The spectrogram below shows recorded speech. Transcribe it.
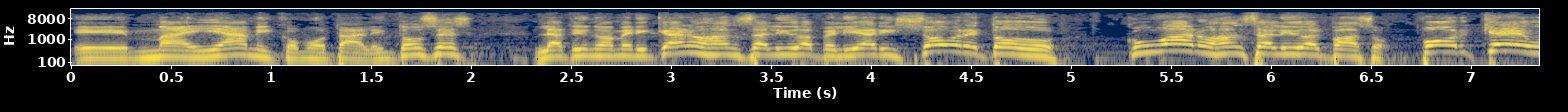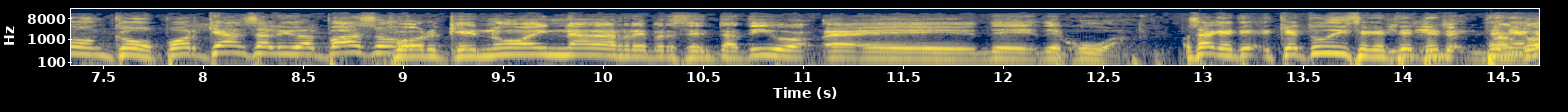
eh, Miami como tal. Entonces, latinoamericanos han salido a pelear y sobre todo cubanos han salido al paso. ¿Por qué, Bonco? ¿Por qué han salido al paso? Porque no hay nada representativo eh, de, de Cuba. O sea, que, que tú dices que te- Y- y- te- te- tenía cuando que haber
